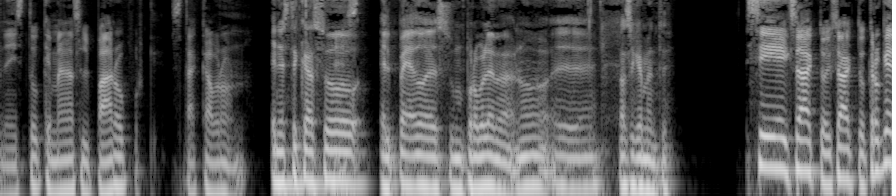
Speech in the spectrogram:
necesito que me hagas el paro porque está cabrón. En este caso, el pedo es un problema, ¿no? Eh, básicamente. Sí, exacto, exacto. Creo que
